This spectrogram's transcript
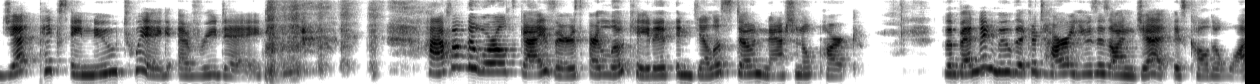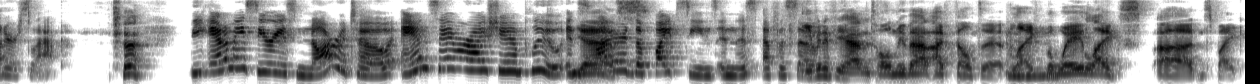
Jet picks a new twig every day. Half of the world's geysers are located in Yellowstone National Park. The bending move that Katara uses on Jet is called a water slap. The anime series Naruto and Samurai Champloo inspired Yes. the fight scenes in this episode. Even if you hadn't told me that, I felt it. Like Mhm. the way like uh Spike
